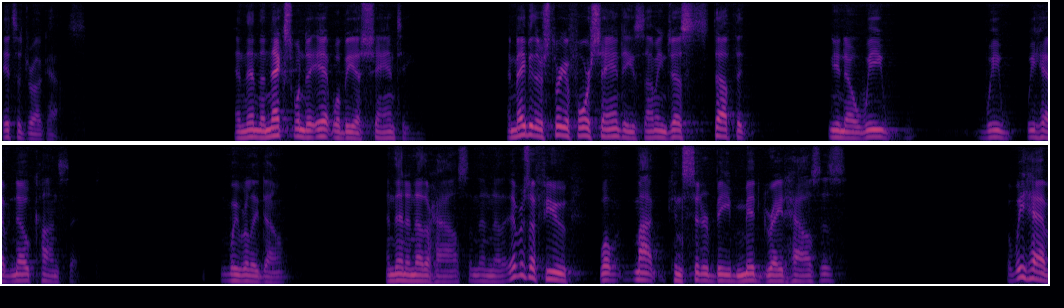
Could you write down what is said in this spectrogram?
it's a drug house. And then the next one to it will be a shanty. And maybe there's three or four shanties. I mean, just stuff that, you know, we, we, we have no concept. We really don't. And then another house, and then another. There was a few what might consider be mid-grade houses. But we have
